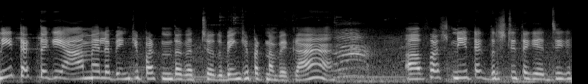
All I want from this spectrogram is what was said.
ನೀಟಾಗಿ ತೆಗಿ, ಆಮೇಲೆ ಬೆಂಕಿ ಪಟ್ಟಣದಾಗ ಹಚ್ಚೋದು. ಬೆಂಕಿ ಪಟ್ಟಣ ಬೇಕಾ? ಫಸ್ಟ್ ನೀಟಾಗಿ ದೃಷ್ಟಿ ತೆಗಿ ಅಜ್ಜಿಗೆ.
